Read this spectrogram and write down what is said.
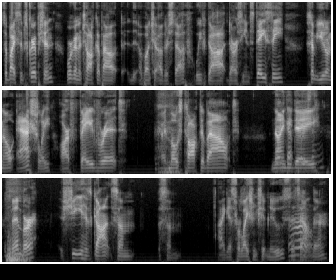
So by subscription, we're going to talk about a bunch of other stuff. We've got Darcey and Stacey. Some you don't know Ashley, our favorite and most talked about 90 day member. She has got some some I guess relationship news that's Oh. out there.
